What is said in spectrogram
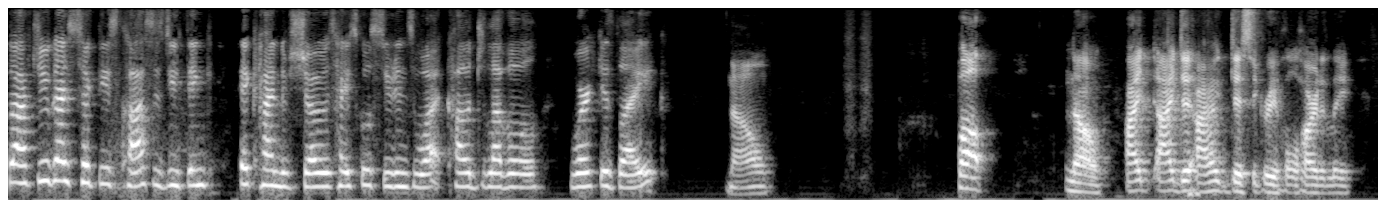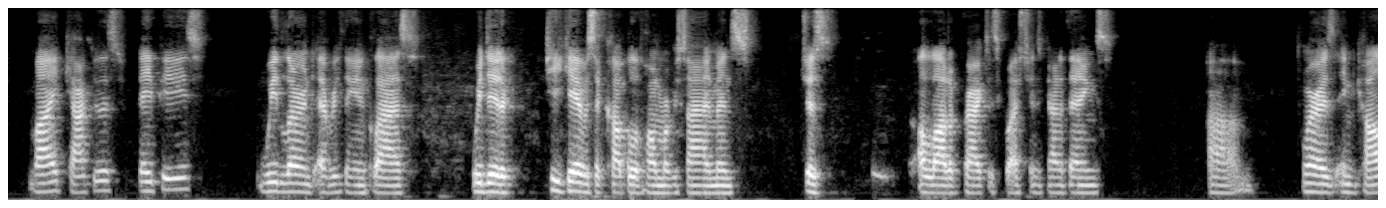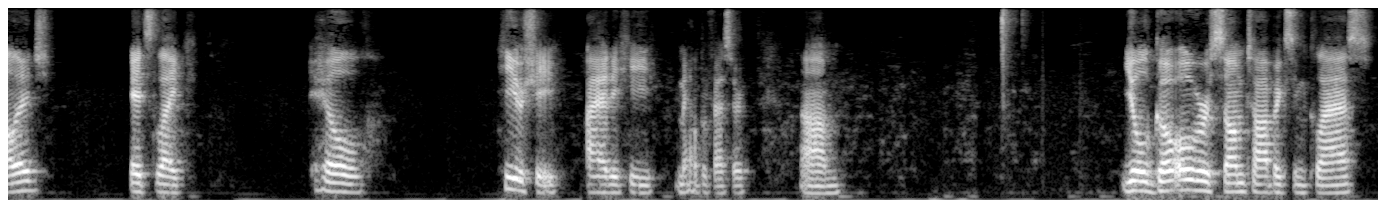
So after you guys took these classes, do you think it kind of shows high school students what college level work is like? no. Well, No, I I, di- I disagree wholeheartedly. My calculus APs, we learned everything in class. We did a he gave us a couple of homework assignments, just a lot of practice questions kind of things. Um, whereas in college, it's like he'll he or she. I had a he male professor. Um, you'll go over some topics in class,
